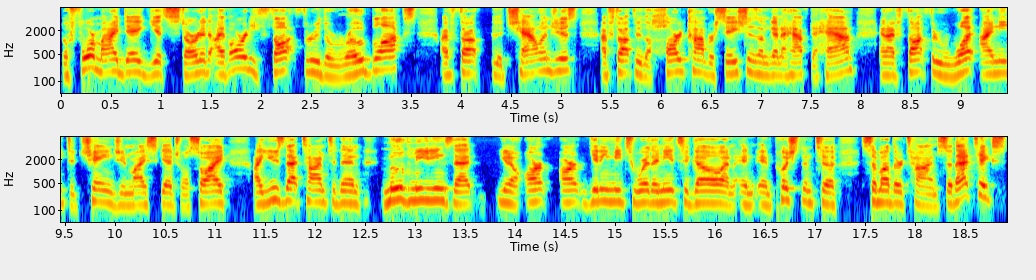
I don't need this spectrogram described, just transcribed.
before my day gets started. I've already thought through the roadblocks, I've thought through the challenges, I've thought through the hard conversations I'm going to have to have, and I've thought through what I need to change in my schedule. So I I use that time to then move meetings that you know aren't aren't getting me to where they need to go and and, and push them to some other time. So that takes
